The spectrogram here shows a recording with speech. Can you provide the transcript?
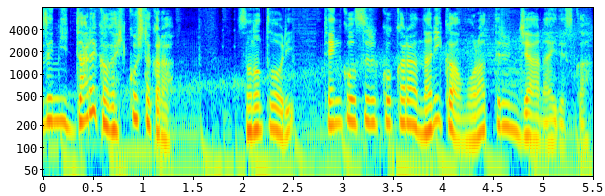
前に誰かが引っ越したからその通り転校する子から何かをもらってるんじゃないですか。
